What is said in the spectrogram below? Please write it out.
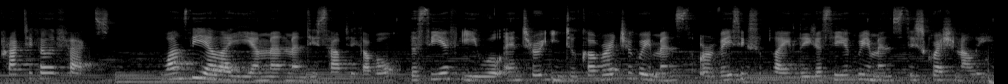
Practical effects once the LIE amendment is applicable, the CFE will enter into coverage agreements or basic supply legacy agreements discretionally.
